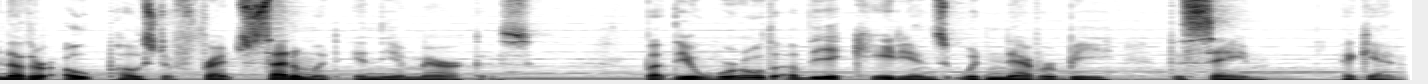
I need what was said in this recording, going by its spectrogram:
another outpost of French settlement in the Americas. But the world of the Acadians would never be the same again.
